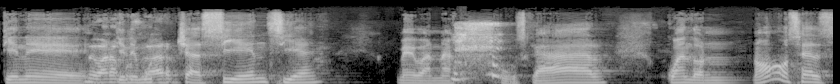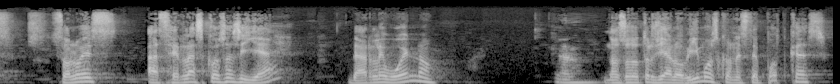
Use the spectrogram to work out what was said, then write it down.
tiene, tiene mucha ciencia, me van a juzgar. Cuando no, o sea, solo es hacer las cosas y ya, darle vuelo. Nosotros ya lo vimos con este podcast.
